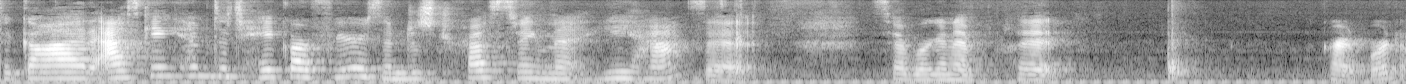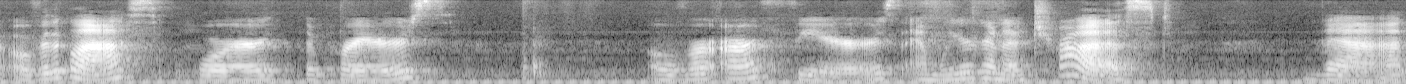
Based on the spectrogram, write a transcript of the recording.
to God, asking Him to take our fears and just trusting that He has it. So we're gonna put cardboard over the glass or the prayers over our fears, and we are gonna trust that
